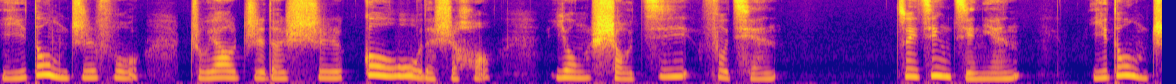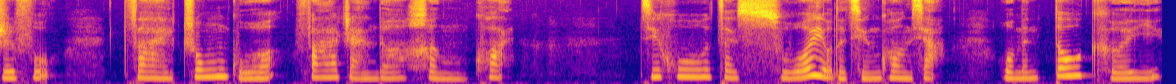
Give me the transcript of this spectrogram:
移动支付主要指的是购物的时候用手机付钱。最近几年，移动支付。在中国发展的很快，几乎在所有的情况下，我们都可以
